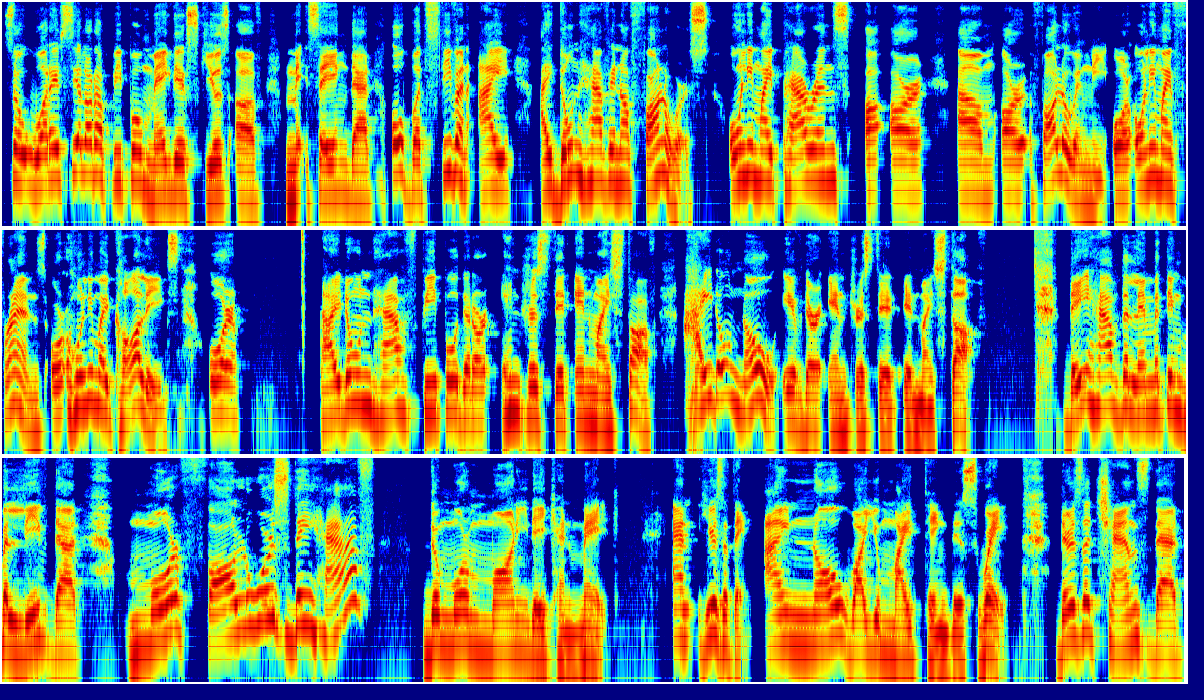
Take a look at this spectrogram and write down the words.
So what I see a lot of people make the excuse of ma- saying that, oh, but steven I I don't have enough followers. Only my parents are are, um, are following me, or only my friends, or only my colleagues, or I don't have people that are interested in my stuff. I don't know if they're interested in my stuff. They have the limiting belief that more followers they have, the more money they can make. And here's the thing I know why you might think this way. There's a chance that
